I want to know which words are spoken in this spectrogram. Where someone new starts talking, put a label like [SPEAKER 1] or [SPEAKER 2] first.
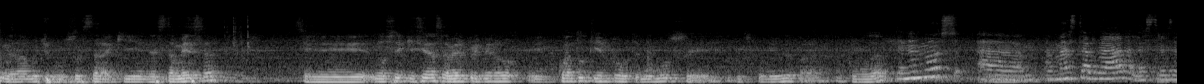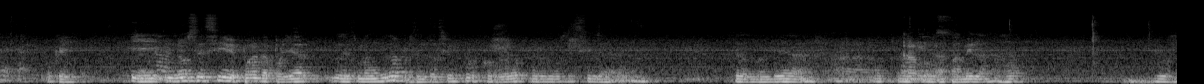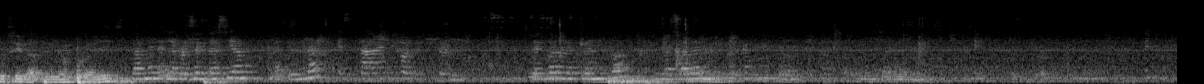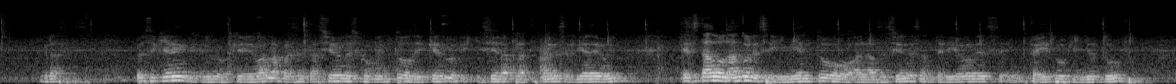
[SPEAKER 1] me da mucho gusto estar aquí en esta mesa. Eh, no sé, quisiera saber primero eh, cuánto tiempo tenemos eh, disponible para acomodar.
[SPEAKER 2] Tenemos a, a, más tardar a las 3 de la tarde.
[SPEAKER 1] Ok. Y no sé si me pueden apoyar, les mandé una presentación por correo, pero no sé si la, se las mandé a, a, a Pamela. Ajá. No sé si la tengan por ahí.
[SPEAKER 2] ¿La presentación la tendrá?
[SPEAKER 3] Está en.
[SPEAKER 2] ¿Está en
[SPEAKER 1] Gracias. Pues si quieren, en lo que va la presentación les comento de qué es lo que quisiera platicarles el día de hoy. He estado dándole seguimiento a las sesiones anteriores en Facebook y YouTube.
